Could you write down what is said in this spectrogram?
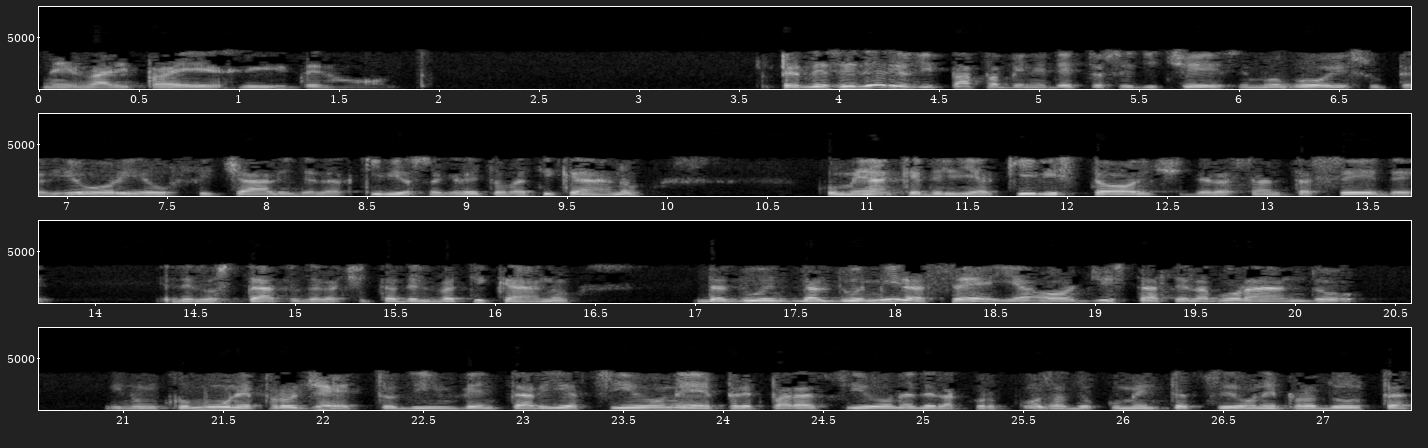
nei vari paesi del mondo. Per desiderio di Papa Benedetto XVI, voi superiori e ufficiali dell'Archivio Segreto Vaticano, come anche degli archivi storici della Santa Sede e dello Stato della Città del Vaticano, da due, dal 2006 a oggi state lavorando in un comune progetto di inventariazione e preparazione della corposa documentazione prodotta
